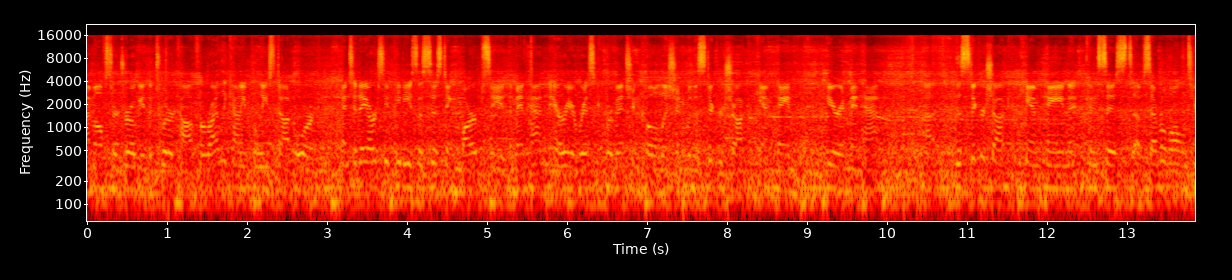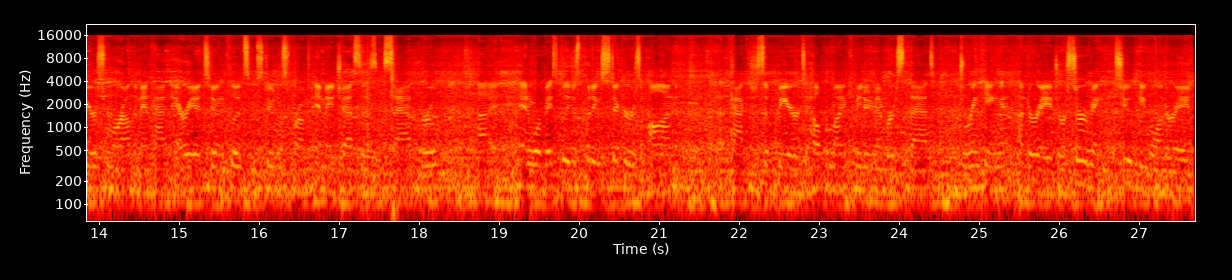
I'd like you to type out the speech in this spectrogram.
I'm Officer Drogi, the Twitter cop for RileyCountyPolice.org, and today RCPD is assisting MARPC, the Manhattan Area Risk Prevention Coalition, with a sticker shock campaign here in Manhattan. The sticker shock campaign consists of several volunteers from around the Manhattan area to include some students from MHS's SADD group, uh, and we're basically just putting stickers on uh, packages of beer to help remind community members that drinking underage or serving to people underage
